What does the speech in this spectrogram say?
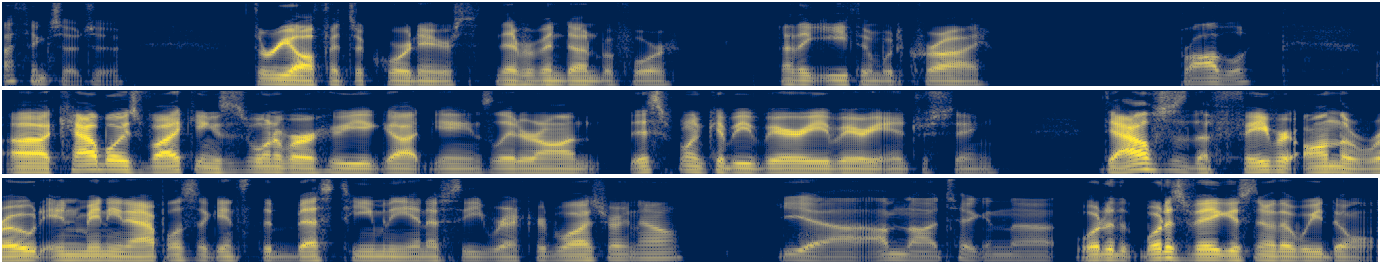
I think so too. Three offensive coordinators never been done before. I think Ethan would cry. Probably. Uh, Cowboys Vikings this is one of our who you got games later on. This one could be very very interesting. Dallas is the favorite on the road in Minneapolis against the best team in the NFC record wise right now. Yeah, I'm not taking that. What the, what does Vegas know that we don't?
